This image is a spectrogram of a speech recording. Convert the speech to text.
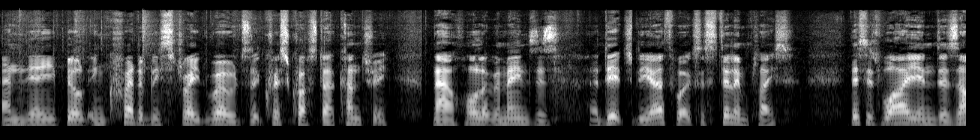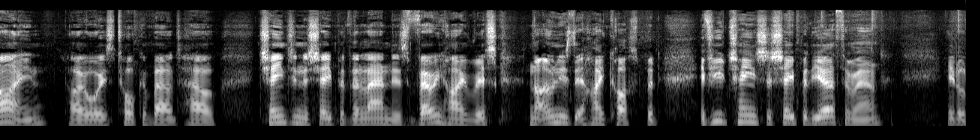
and they built incredibly straight roads that crisscrossed our country. Now, all that remains is a ditch. The earthworks are still in place. This is why in design, I always talk about how changing the shape of the land is very high risk. Not only is it high cost, but if you change the shape of the earth around, it'll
